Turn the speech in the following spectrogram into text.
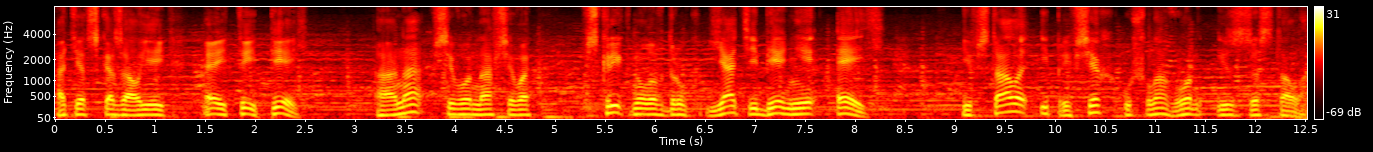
Отец сказал ей «Эй, ты, пей!» А она всего-навсего вскрикнула вдруг «Я тебе не эй!» И встала и при всех ушла вон из-за стола.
